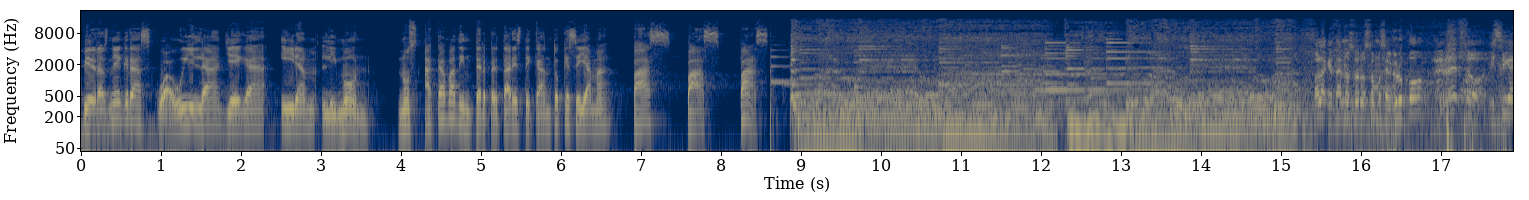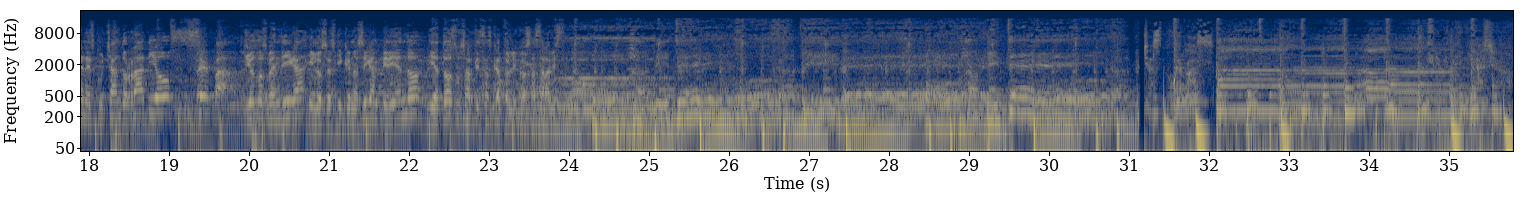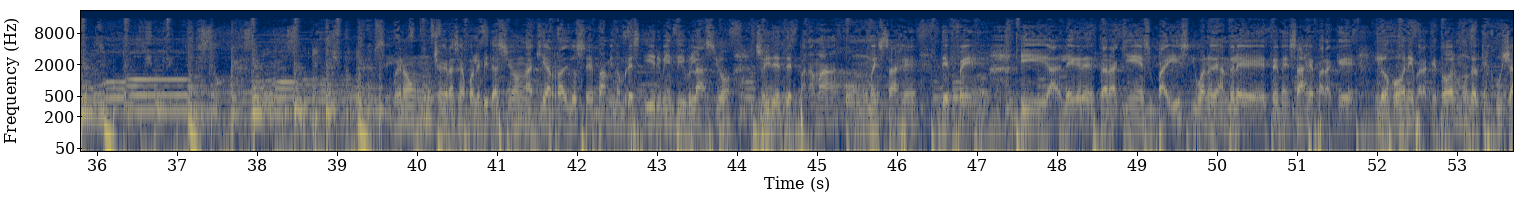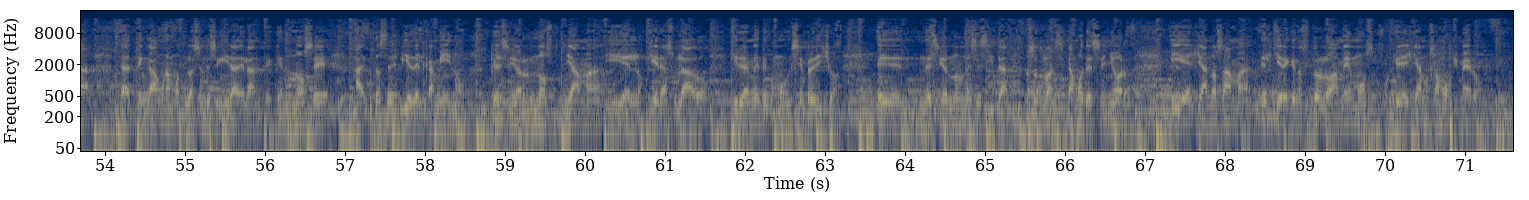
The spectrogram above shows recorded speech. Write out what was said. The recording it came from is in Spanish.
Piedras Negras, Coahuila, llega Iram Limón. Nos acaba de interpretar este canto que se llama Paz, Paz, Paz. Hola, ¿qué tal? Nosotros somos el grupo Redso y sigan escuchando Radio Sepa. Dios los bendiga y, los, y que nos sigan pidiendo y a todos sus artistas católicos. Hasta la vista. Oh, happy day. Oh, happy day. Oh, happy day. Bueno, muchas gracias por la invitación aquí a Radio Cepa. Mi nombre es Irving Di Blasio, soy desde Panamá con un mensaje de fe y alegre de estar aquí en su país. Y bueno, dejándole este mensaje para que los jóvenes y para que todo el mundo el que escucha ya tenga una motivación de seguir adelante, que no se, no se desvíe del camino, que el Señor nos llama y Él nos quiere a su lado. Y realmente, como siempre he dicho, eh, el Señor no necesita, nosotros necesitamos del Señor. Y Él ya nos ama. Él quiere que nosotros lo amemos porque Él ya nos amó primero.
